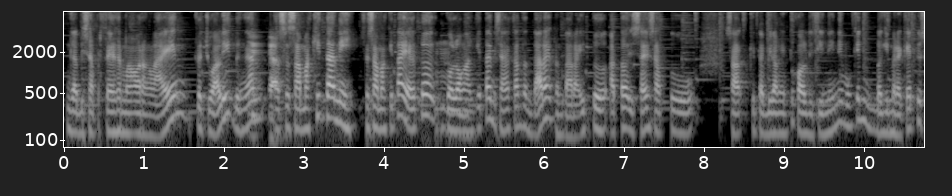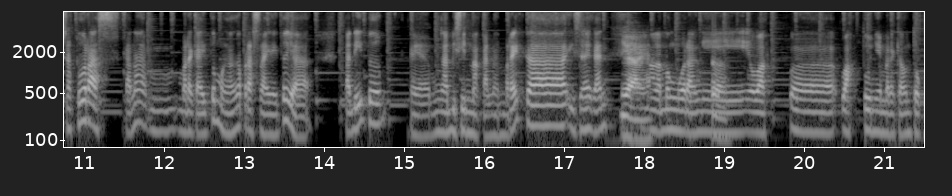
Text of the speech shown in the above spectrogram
nggak bisa percaya sama orang lain kecuali dengan uh, sesama kita nih sesama kita yaitu Hmm. golongan kita misalkan tentara ya tentara itu atau misalnya satu saat kita bilang itu kalau di sini ini mungkin bagi mereka itu satu ras karena mereka itu menganggap ras lain itu ya tadi itu kayak menghabisin makanan mereka istilahnya kan ya, ya. malah mengurangi wak- eh, waktunya mereka untuk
